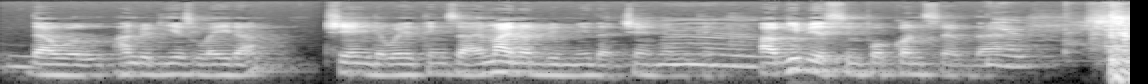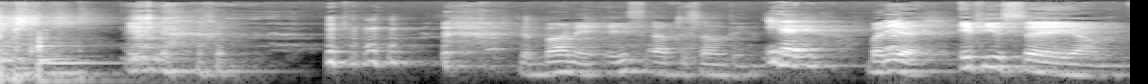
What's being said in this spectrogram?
mm-hmm. that will hundred years later change the way things are. It might not be me that change everything. Mm. I'll give you a simple concept that yeah. the bunny is up to something. Yeah. But yeah, if you say um,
